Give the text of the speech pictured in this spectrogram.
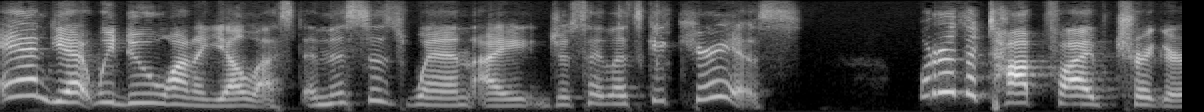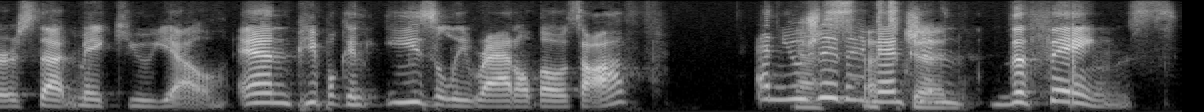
And yet we do want to yell less. And this is when I just say, let's get curious. What are the top five triggers that make you yell? And people can easily rattle those off. And usually Yes, they mention the things.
